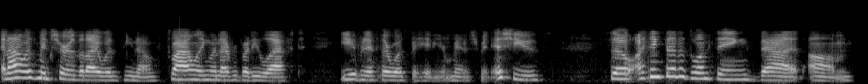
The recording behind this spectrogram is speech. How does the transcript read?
and I always made sure that I was, you know, smiling when everybody left, even if there was behavior management issues. So I think that is one thing that um,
